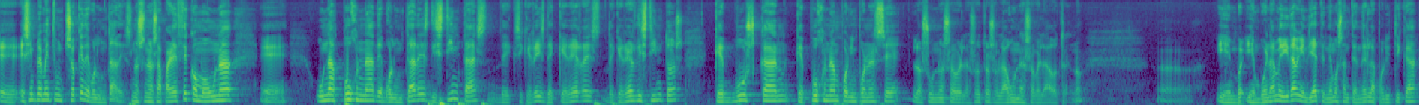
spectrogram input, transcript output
eh, es simplemente un choque de voluntades. Nos, nos aparece como una, eh, una pugna de voluntades distintas, de, si queréis, de quereres, de querer distintos, que buscan, que pugnan por imponerse los unos sobre los otros o la una sobre la otra. Ah, y, en, buena medida hoy en día tendemos a entender la política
